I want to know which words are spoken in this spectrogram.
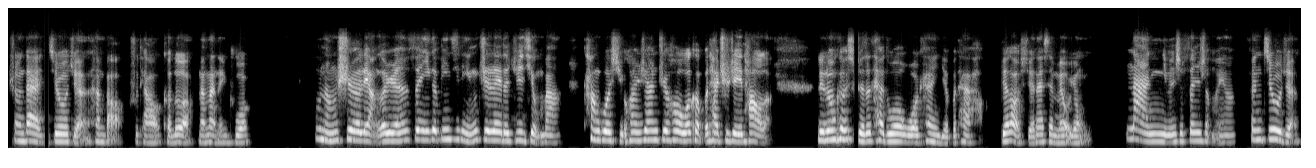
圣代、鸡肉卷、汉堡、薯条、可乐，满满的一桌。不能是两个人分一个冰淇淋之类的剧情吧？看过许幻山之后，我可不太吃这一套了。理论课学的太多，我看也不太好。别老学那些没有用的。那你们是分什么呀？分鸡肉卷，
